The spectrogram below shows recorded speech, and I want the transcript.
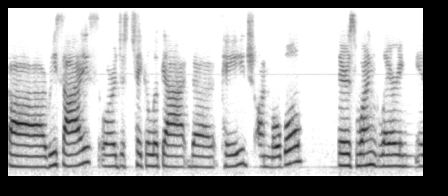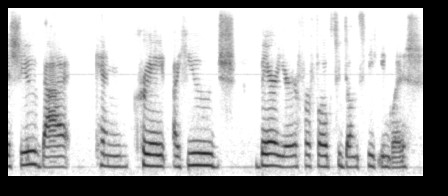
uh, resize or just take a look at the page on mobile, there's one glaring issue that can create a huge barrier for folks who don't speak English.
